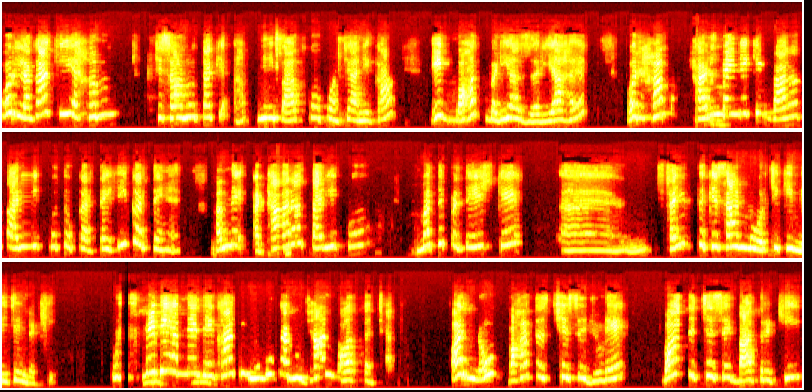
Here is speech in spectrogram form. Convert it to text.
और लगा कि हम किसानों तक अपनी बात को पहुँचाने का एक बहुत बढ़िया ज़रिया है। और हम हर महीने की बारह तारीख को तो करते ही करते हैं। हमने अठारह तारीख को मध्य प्रदेश के संयुक्त किसान मोर्चे की मीटिंग रखी। उसमें भी हमने देखा कि लोगों का रुझान बहुत अच्छा था और लोग बहुत अच्छे से जुड़े। बहुत अच्छे से बात रखी।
